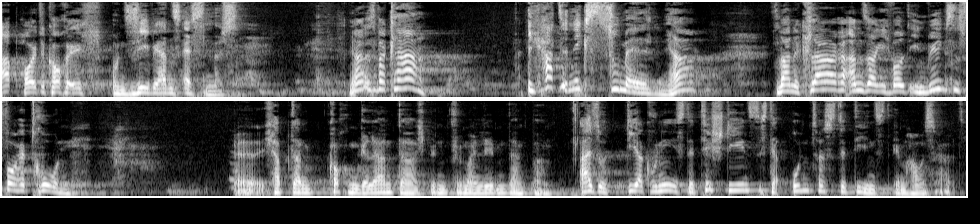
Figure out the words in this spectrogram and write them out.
ab heute koche ich und Sie werden es essen müssen. Ja, das war klar. Ich hatte nichts zu melden, ja. Es war eine klare Ansage, ich wollte Ihnen wenigstens vorher drohen. Äh, ich habe dann kochen gelernt da, ich bin für mein Leben dankbar. Also Diakonie ist der Tischdienst, ist der unterste Dienst im Haushalt.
